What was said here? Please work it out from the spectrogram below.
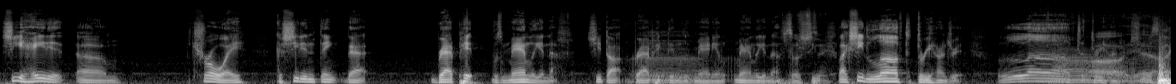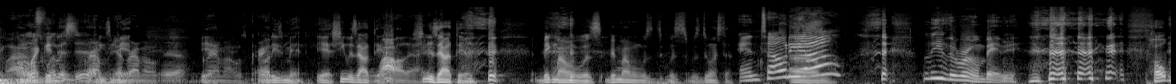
she hated um, Troy because she didn't think that Brad Pitt was manly enough. She thought Brad Pitt didn't look manly, manly enough. So she like she loved 300. Loved 300. She was like, Wow. oh my Most women goodness, did. all these yeah, men. grandma, Yeah. Yeah, grandma was all these men. Yeah, she was out there. Wild out she was out there. Big Mama was Big Mama was was was doing stuff. Antonio, um, leave the room, baby. Pulp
